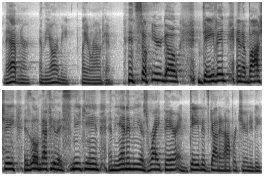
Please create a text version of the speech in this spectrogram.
And Abner and the army lay around him. And so here go David and Abishai, his little nephew, they sneak in, and the enemy is right there, and David's got an opportunity.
